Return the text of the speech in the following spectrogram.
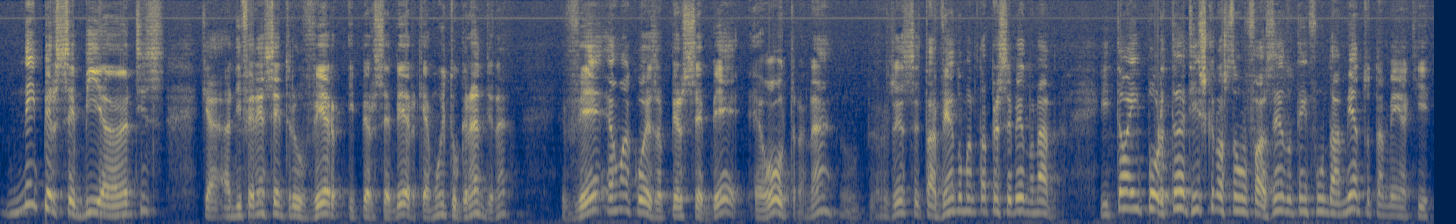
nem percebia antes, que a diferença entre o ver e perceber, que é muito grande, né? Ver é uma coisa, perceber é outra, né? Às vezes você está vendo, mas não está percebendo nada. Então é importante, isso que nós estamos fazendo tem fundamento também aqui,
